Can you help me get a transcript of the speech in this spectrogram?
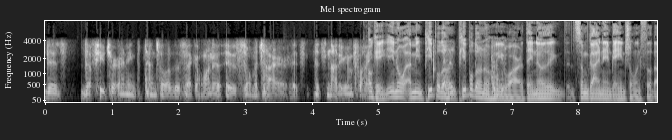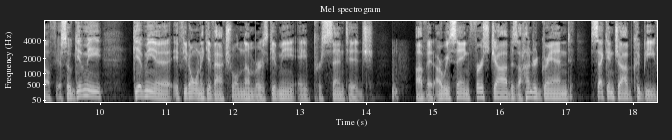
there's the future earning potential of the second one is, is so much higher. It's it's not even funny. Okay, you know, I mean, people don't people don't know who you are. They know that some guy named Angel in Philadelphia. So give me give me a if you don't want to give actual numbers, give me a percentage of it. Are we saying first job is a hundred grand, second job could be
